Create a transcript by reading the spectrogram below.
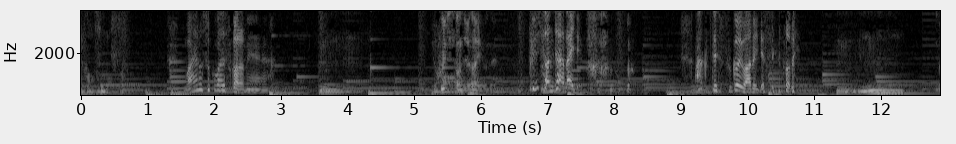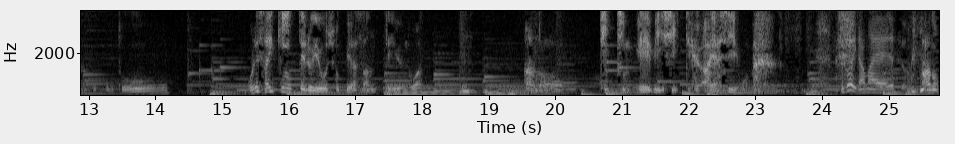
あ、そうなんだ。前の職場ですからね。うん。富士山じゃないよね。富士山じゃないです。アクセスすごい悪いですね、それ。うん。なるほど。俺最近行ってる洋食屋さんっていうのは、うん。あの、キッチン ABC っていう怪しいお、すごい名前ですよね。あの、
